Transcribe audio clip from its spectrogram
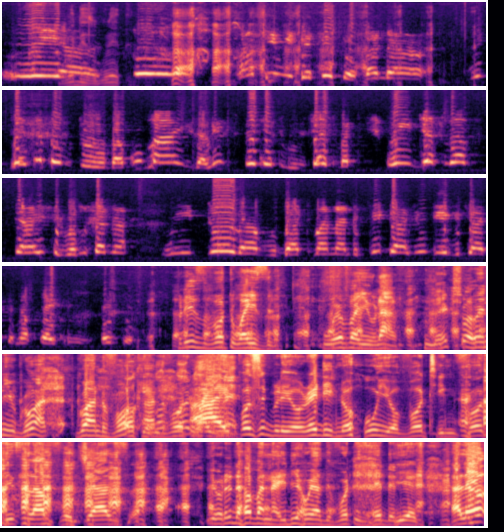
we God are is great. so happy with the setup. And uh, with the setup to Baguma, is a little patient with Charles, but we just love Charles Rwomushana. We do love that man. And Peter, you give Charles enough time. Thank you. Please vote wisely, whoever you love. Make sure when you go and go and vote Okay. and vote I wisely. possibly already know who you're voting for. This love for Charles. You already have an idea where the vote is headed. yes. Hello.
